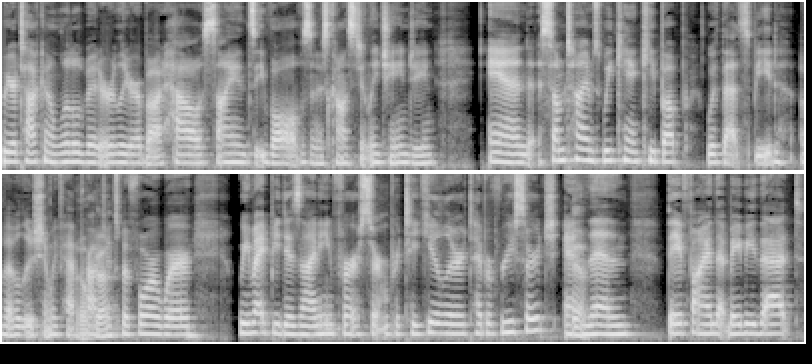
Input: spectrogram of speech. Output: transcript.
we were talking a little bit earlier about how science evolves and is constantly changing. And sometimes we can't keep up with that speed of evolution. We've had projects before where we might be designing for a certain particular type of research, and Yeah. then they find that maybe that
